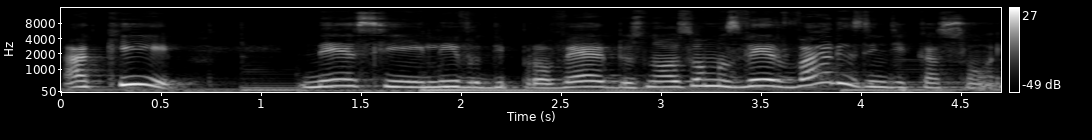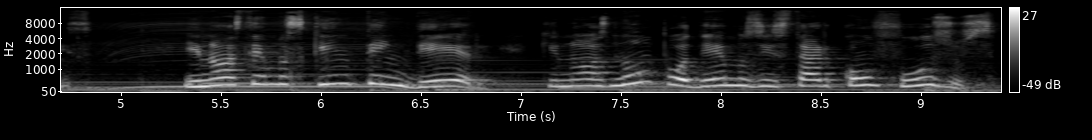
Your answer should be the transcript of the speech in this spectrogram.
Aqui, nesse livro de Provérbios, nós vamos ver várias indicações e nós temos que entender que nós não podemos estar confusos,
